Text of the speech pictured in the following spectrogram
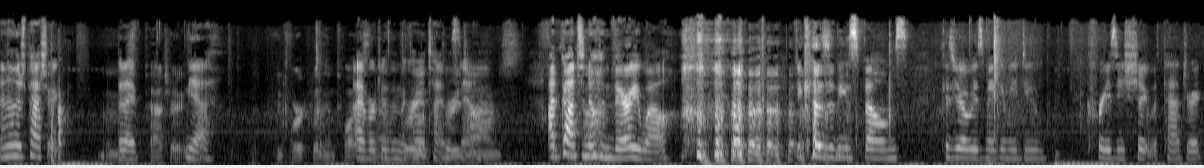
and then there's Patrick. And But I- Patrick. Yeah. We've worked with him twice. I've worked now. with him a three, couple times three now. times. I've gotten to know him very well because of these films. Because you're always making me do crazy shit with Patrick.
